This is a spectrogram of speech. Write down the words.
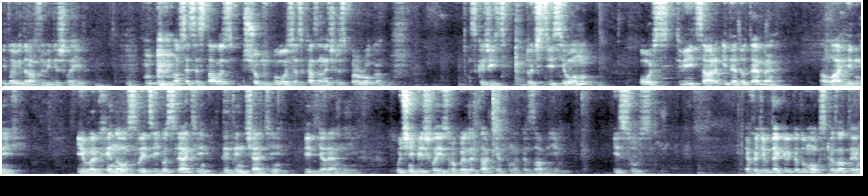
І то відразу відійшли їх. А все це сталося, щоб збулося сказане через пророка. Скажіть дочці Сіону, ось твій цар іде до тебе, лагідний, і верхи на ослиці осляті, дитинчаті під яремнею. Учні пішли і зробили так, як наказав їм Ісус. Я хотів декілька думок сказати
